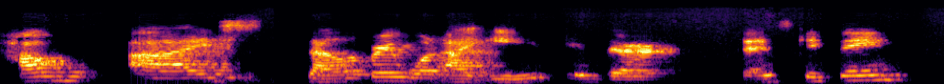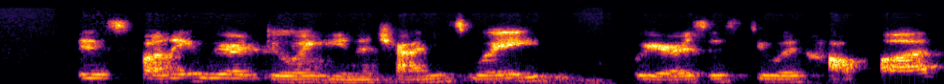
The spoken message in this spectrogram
how I celebrate what I eat in their Thanksgiving. It's funny we are doing in a Chinese way. Whereas it's doing hot pot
